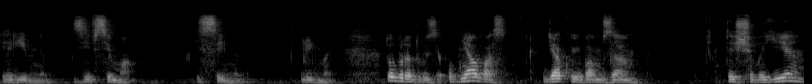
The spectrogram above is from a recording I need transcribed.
і рівним зі всіма і сильними людьми. Добре, друзі, обняв вас. Дякую вам за те, що ви є.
